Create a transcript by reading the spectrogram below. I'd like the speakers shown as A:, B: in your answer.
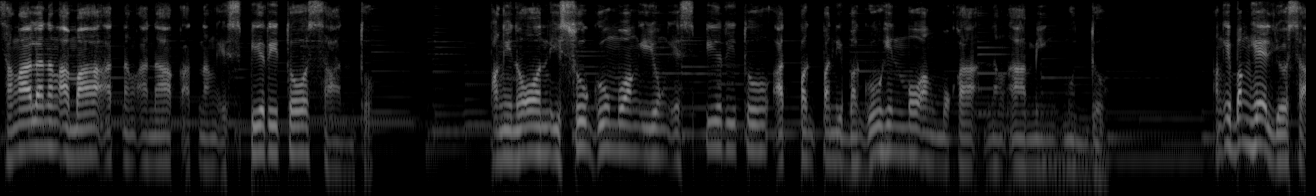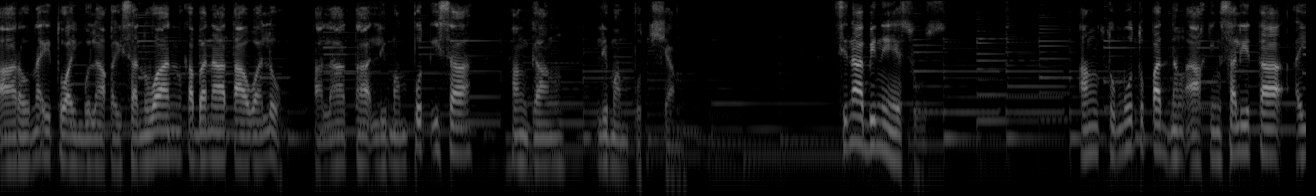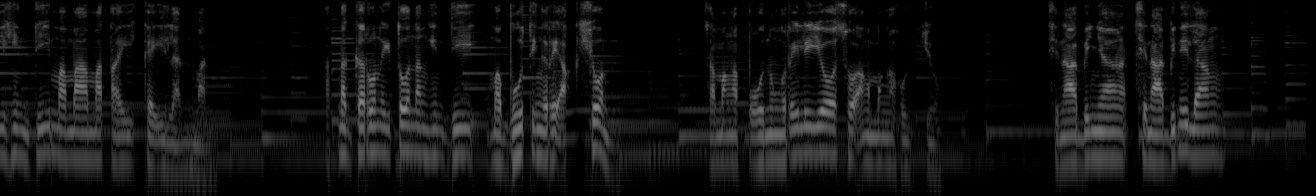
A: Sa ngala ng Ama at ng Anak at ng Espiritu Santo. Panginoon, isugo mo ang iyong espiritu at pagpanibaguhin mo ang muka ng aming mundo. Ang ebanghelyo sa araw na ito ay mula kay San Juan, Kabanata 8, talata 51 hanggang 50. Sinabi ni Jesus, Ang tumutupad ng aking salita ay hindi mamamatay kailanman. At nagkaroon ito ng hindi mabuting reaksyon sa mga punong reliyoso ang mga Hudyo. Sinabi niya, sinabi nilang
